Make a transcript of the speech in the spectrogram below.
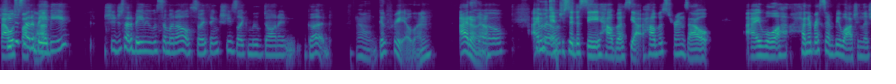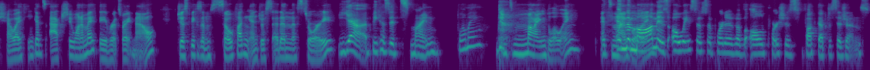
That she just had a fucked up. baby. She just had a baby with someone else, so I think she's like moved on and good. Oh, good for you, then. I don't know. I'm knows? interested to see how this, yeah, how this turns out. I will 100% be watching this show. I think it's actually one of my favorites right now, just because I'm so fucking interested in this story. yeah, because it's mind blowing. It's mind blowing. It's And the mom is always so supportive of all of Porsha's fucked up decisions.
